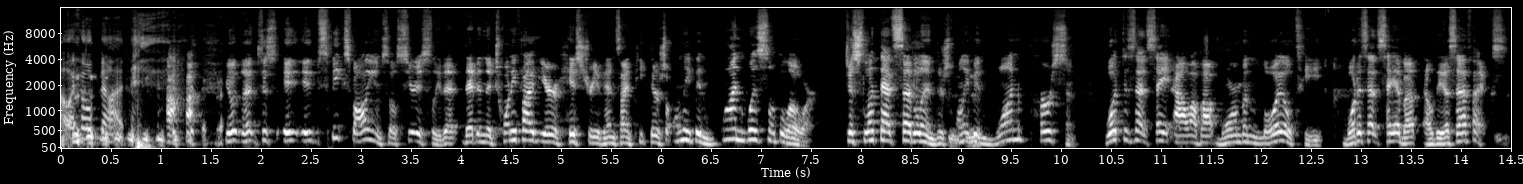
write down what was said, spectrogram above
Oh, I hope not. you know, that just, it, it speaks volumes, though, seriously, that, that in the 25 year history of Ensign Peak, there's only been one whistleblower. Just let that settle in. There's only Mhm. been one person. What does that say, Al, about Mormon loyalty? What does that say about LDS ethics?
